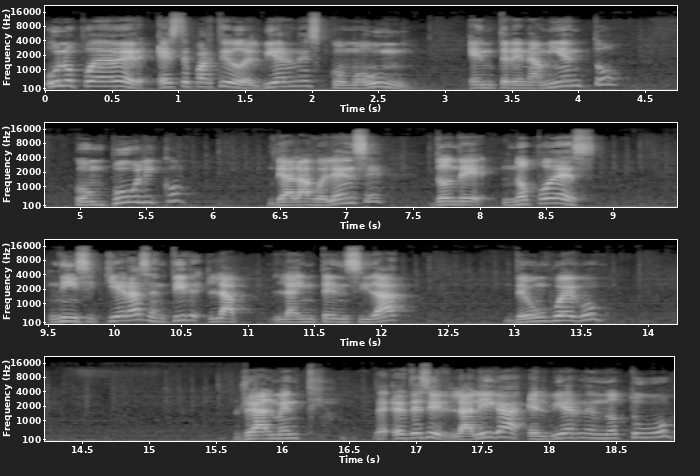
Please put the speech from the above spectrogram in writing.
uno puede ver este partido del viernes como un entrenamiento con público de Alajuelense, donde no puedes ni siquiera sentir la, la intensidad de un juego realmente. Es decir, la liga el viernes no tuvo,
